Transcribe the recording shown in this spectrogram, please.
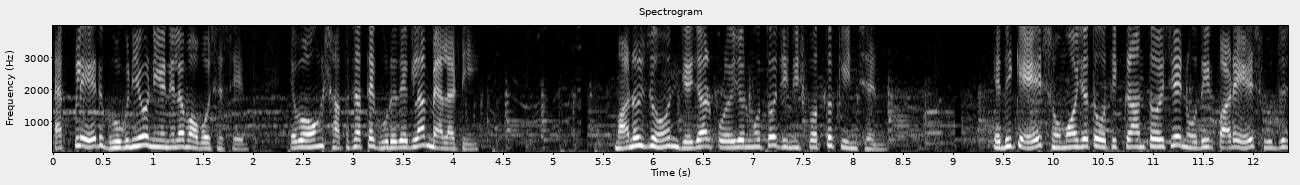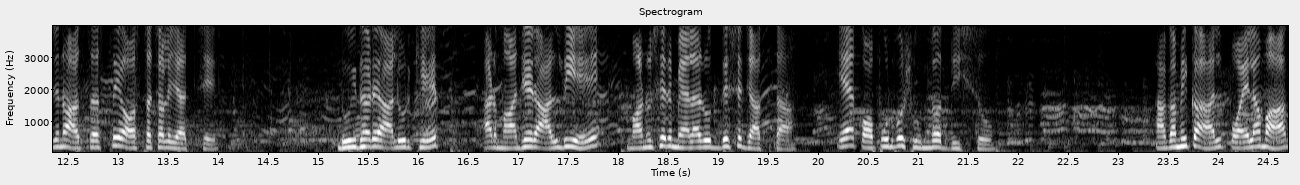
এক প্লেট ঘুগনিও নিয়ে নিলাম অবশেষে এবং সাথে সাথে ঘুরে দেখলাম মেলাটি। মানুষজন যে যার প্রয়োজন মতো জিনিসপত্র কিনছেন। এদিকে সময় যত অতিক্রান্ত হয়েছে, নদীর পাড়ে সূর্য যেন আস্তে আস্তে অস্তাচলে যাচ্ছে। দুই ধারে আলুর ক্ষেত আর মাঝের আল দিয়ে মানুষের মেলার উদ্দেশ্যে যাত্রা। এক অপূর্ব সুন্দর দৃশ্য। আগামীকাল পয়লা মাঘ,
